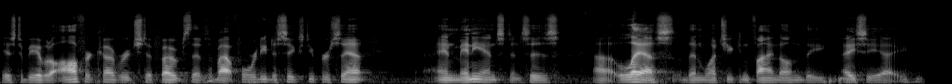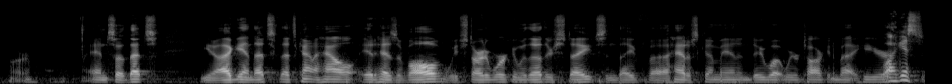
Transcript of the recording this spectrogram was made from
is to be able to offer coverage to folks that is about 40 to 60 percent, in many instances, uh, less than what you can find on the ACA. Or, and so that's, you know, again, that's that's kind of how it has evolved. We've started working with other states, and they've uh, had us come in and do what we were talking about here. Well, I guess,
